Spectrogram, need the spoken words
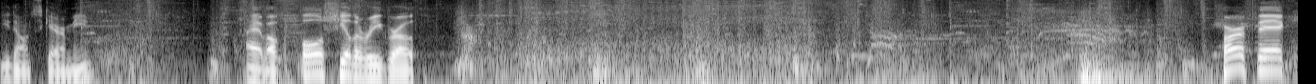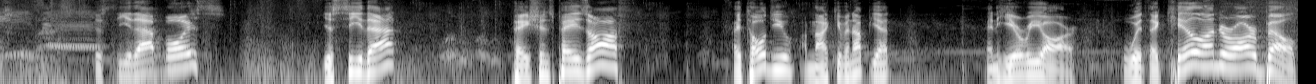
You don't scare me. I have a full shield of regrowth. Perfect. You see that, boys? You see that? Patience pays off. I told you, I'm not giving up yet. And here we are with a kill under our belt.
